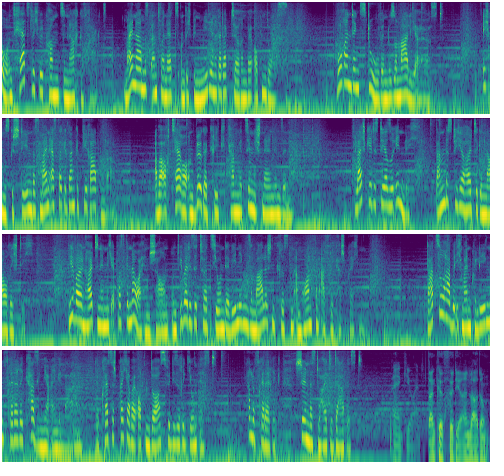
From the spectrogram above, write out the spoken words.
Hallo und herzlich willkommen zu Nachgefragt. Mein Name ist Antoinette und ich bin Medienredakteurin bei Open Doors. Woran denkst du, wenn du Somalia hörst? Ich muss gestehen, dass mein erster Gedanke Piraten war. Aber auch Terror und Bürgerkrieg kamen mir ziemlich schnell in den Sinn. Vielleicht geht es dir ja so ähnlich. Dann bist du hier heute genau richtig. Wir wollen heute nämlich etwas genauer hinschauen und über die Situation der wenigen somalischen Christen am Horn von Afrika sprechen. Dazu habe ich meinen Kollegen Frederik Kasimir eingeladen, der Pressesprecher bei Open Doors für diese Region ist. Hallo Frederik, schön, dass du heute da bist. Danke für die Einladung.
